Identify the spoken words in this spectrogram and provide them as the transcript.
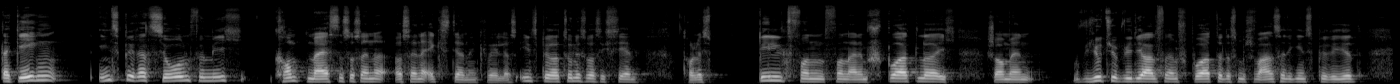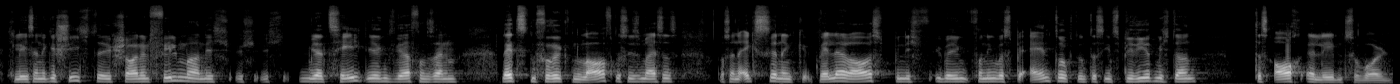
Dagegen Inspiration für mich kommt meistens aus einer, aus einer externen Quelle. Also Inspiration ist, was ich sehe, ein tolles Bild von, von einem Sportler. Ich schaue mir ein YouTube-Video an von einem Sportler, das mich wahnsinnig inspiriert. Ich lese eine Geschichte, ich schaue einen Film an, ich, ich, ich, mir erzählt irgendwer von seinem letzten verrückten Lauf. Das ist meistens aus einer externen Quelle heraus, bin ich über, von irgendwas beeindruckt und das inspiriert mich dann, das auch erleben zu wollen.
